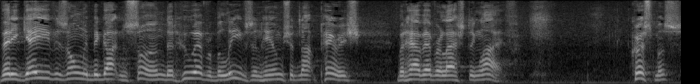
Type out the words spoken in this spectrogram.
that he gave his only begotten Son, that whoever believes in him should not perish, but have everlasting life." Christmas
